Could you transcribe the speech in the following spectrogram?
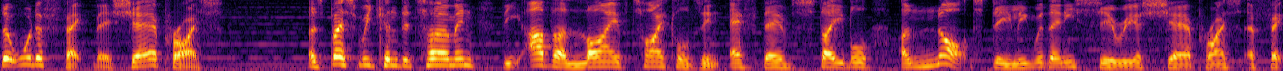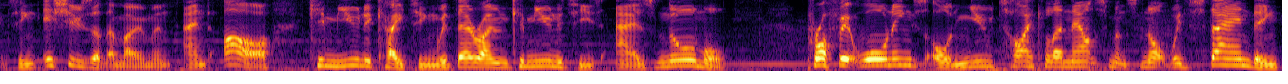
that would affect their share price. As best we can determine the other live titles in FDev's stable are not dealing with any serious share price affecting issues at the moment and are communicating with their own communities as normal. Profit warnings or new title announcements notwithstanding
